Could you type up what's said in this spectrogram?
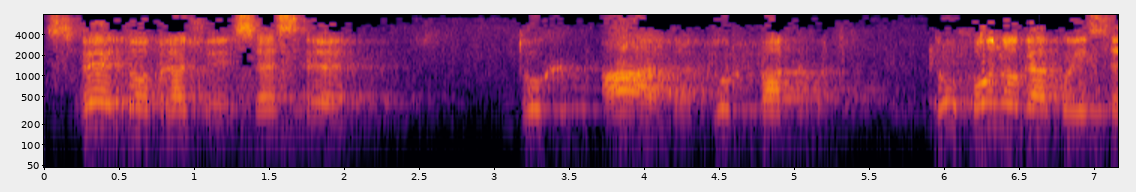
Sve to, braće i sestre, duh ada, duh pakva, duh onoga koji se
